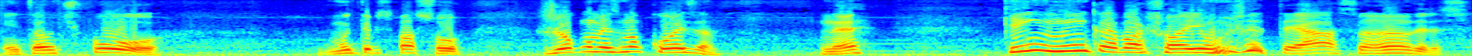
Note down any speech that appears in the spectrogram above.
Então, tipo, muito tempo se passou. Jogo a mesma coisa, né? Quem nunca baixou aí um GTA San Andreas?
